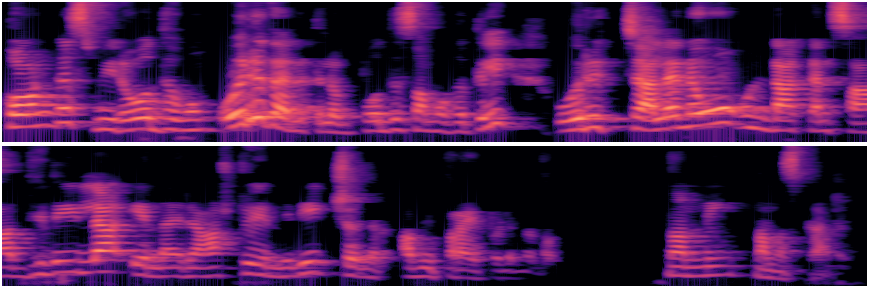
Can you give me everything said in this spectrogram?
കോൺഗ്രസ് വിരോധവും ഒരു തരത്തിലും പൊതുസമൂഹത്തിൽ ഒരു ചലനവും ഉണ്ടാക്കാൻ സാധ്യതയില്ല എന്ന് രാഷ്ട്രീയ നിരീക്ഷകർ അഭിപ്രായപ്പെടുന്നത്. നന്ദി നമസ്കാരം.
